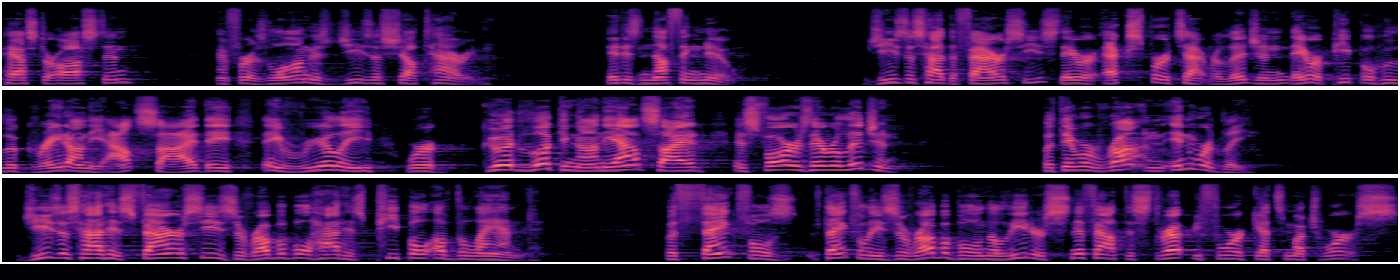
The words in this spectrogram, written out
Pastor Austin, and for as long as Jesus shall tarry. It is nothing new. Jesus had the Pharisees. They were experts at religion. They were people who looked great on the outside. They, they really were good looking on the outside as far as their religion, but they were rotten inwardly. Jesus had his Pharisees, Zerubbabel had his people of the land. But thankfully, Zerubbabel and the leaders sniff out this threat before it gets much worse.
